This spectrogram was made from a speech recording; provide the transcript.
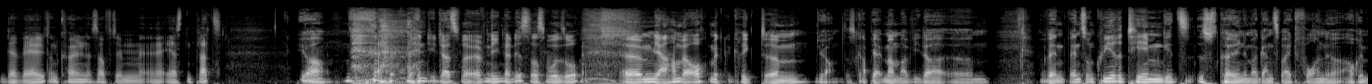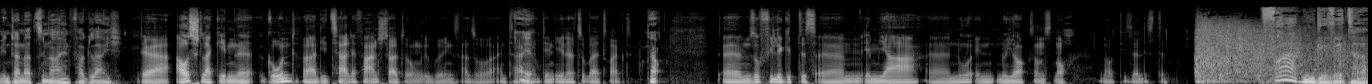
der Welt und Köln ist auf dem äh, ersten Platz. Ja, wenn die das veröffentlichen, dann ist das wohl so. Ähm, ja, haben wir auch mitgekriegt. Ähm, ja, das gab ja immer mal wieder, ähm, wenn es um queere Themen geht, ist Köln immer ganz weit vorne, auch im internationalen Vergleich. Der ausschlaggebende Grund war die Zahl der Veranstaltungen übrigens, also ein Teil, ah, ja. den ihr dazu beitragt. Ja. Ähm, so viele gibt es ähm, im Jahr äh, nur in New York sonst noch, laut dieser Liste. Fragengewitter.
